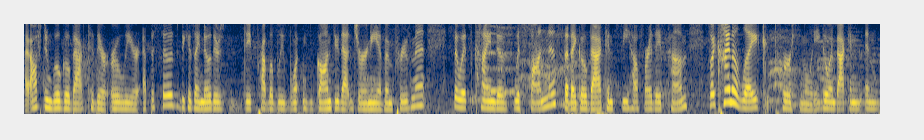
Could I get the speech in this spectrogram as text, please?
I often will go back to their earlier episodes because I know there's they've probably wa- gone through that journey of improvement. So it's kind of with fondness that I go back and see how far they've come. So I kind of like personally going back and, and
